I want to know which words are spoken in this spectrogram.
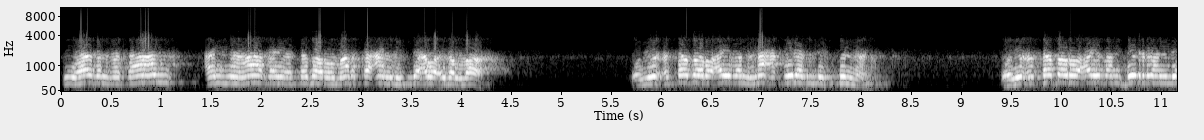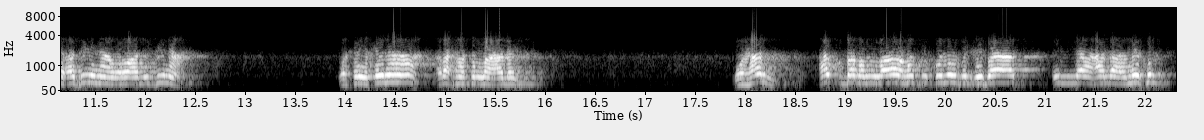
في هذا المكان أن هذا يعتبر مركعا للدعوة إلى الله ويعتبر أيضا معقلا للسنة ويعتبر أيضا برا لأبينا ووالدنا وشيخنا رحمة الله عليه. وهل أقبل الله بقلوب العباد إلا على مثل؟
